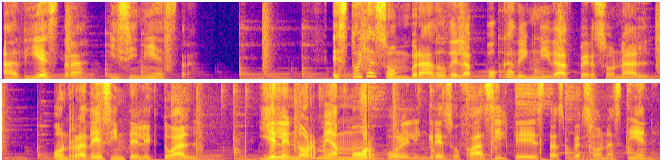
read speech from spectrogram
a diestra y siniestra Estoy asombrado de la poca dignidad personal, honradez intelectual y el enorme amor por el ingreso fácil que estas personas tienen.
